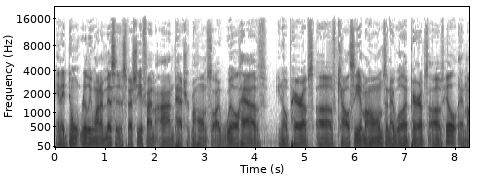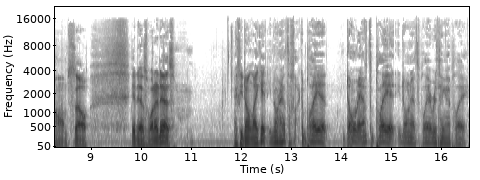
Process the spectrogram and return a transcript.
And I don't really want to miss it, especially if I'm on Patrick Mahomes. So I will have, you know, pair ups of Kelce and Mahomes, and I will have pair ups of Hill and Mahomes. So it is what it is. If you don't like it, you don't have to fucking play it. You don't have to play it. You don't have to play everything I play.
